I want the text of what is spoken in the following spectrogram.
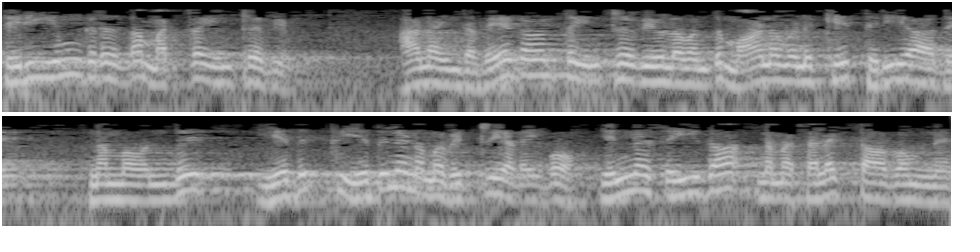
தெரியுங்கிறது தான் மற்ற இன்டர்வியூ ஆனா இந்த வேதாந்த இன்டர்வியூல வந்து மாணவனுக்கே தெரியாது நம்ம வந்து எதுக்கு எதுல நம்ம வெற்றி அடைவோம்? என்ன செய்தா நம்ம செலக்ட் ஆவோம்னு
